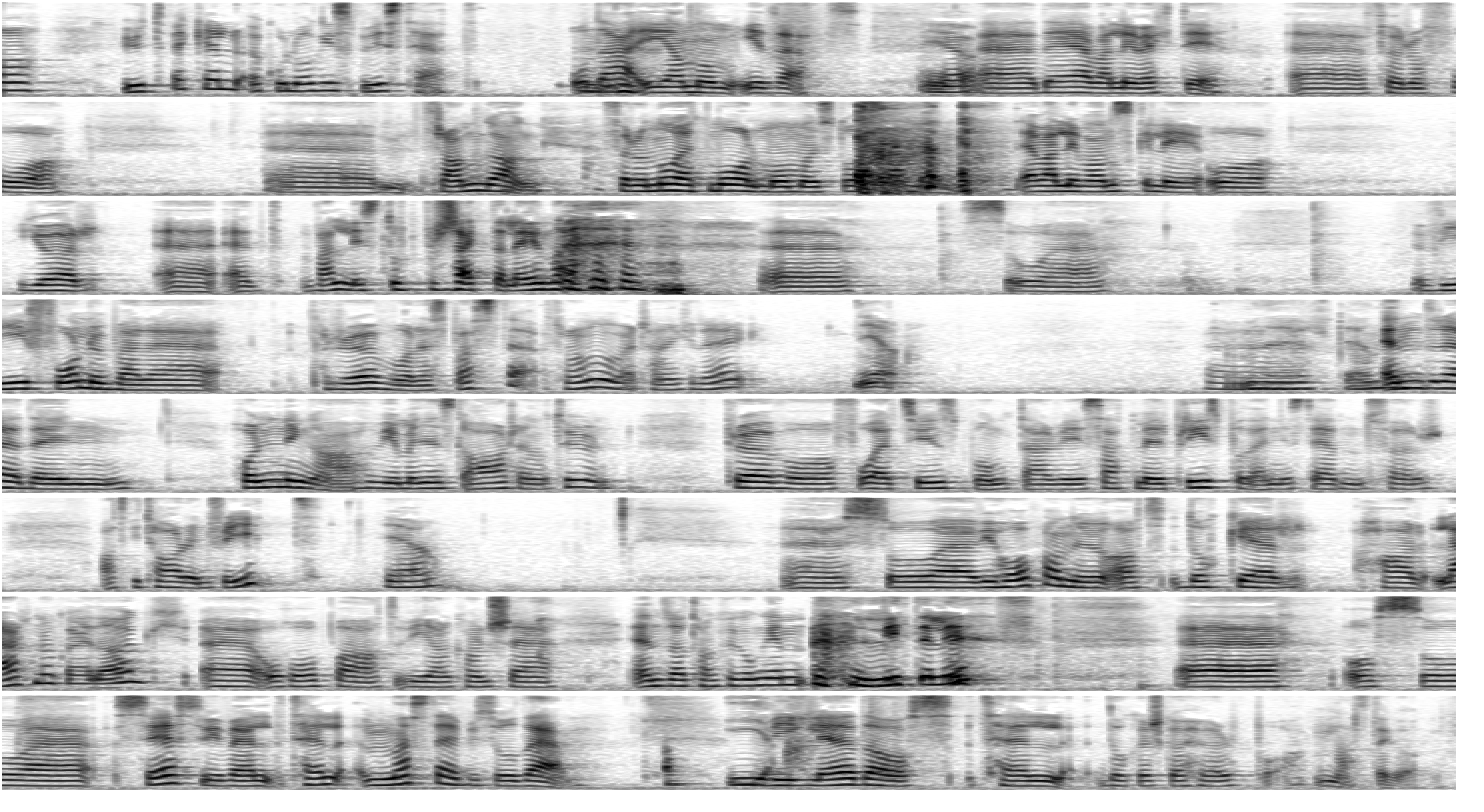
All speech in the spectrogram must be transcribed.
utvikle økologisk bevissthet, og det gjennom idrett. Ja. Eh, det er veldig viktig eh, for å få framgang. For å nå et mål må man stå sammen. Det er veldig vanskelig å gjøre et veldig stort prosjekt alene. Så vi får nå bare prøve vårt beste framover, tenker jeg. ja. Helt enig. endre den holdninga vi mennesker har til naturen. Prøve å få et synspunkt der vi setter mer pris på den istedenfor at vi tar den for gitt. Ja. Eh, Så eh, vi håper nå at dere har lært noe i dag, eh, og håper at vi har kanskje endra tankegangen bitte litt. Eh, Og så eh, ses vi vel til neste episode. Ja. Vi gleder oss til dere skal høre på neste gang.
